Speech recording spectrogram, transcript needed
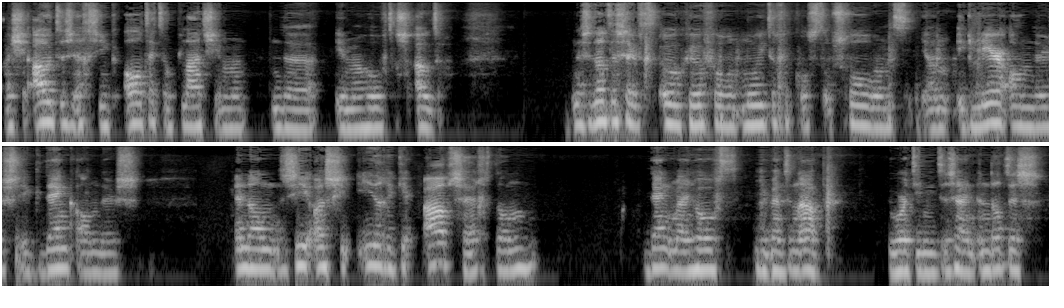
als je auto zegt, zie ik altijd een plaatsje in mijn, de, in mijn hoofd als auto. Dus dat is, heeft ook heel veel moeite gekost op school, want ja, ik leer anders, ik denk anders. En dan zie je, als je iedere keer aap zegt, dan denkt mijn hoofd, je bent een aap. Je hoort die niet te zijn. En dat is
